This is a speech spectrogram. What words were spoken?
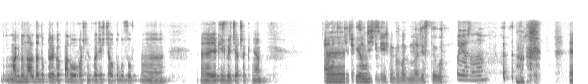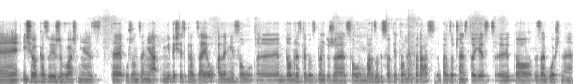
McDonalda, do którego wpadło właśnie 20 autobusów e, jakichś wycieczek, nie? Albo ten dzieciak, co dzisiaj mieliśmy go w McDonaldzie z tyłu. O Jezu, no. E, I się okazuje, że właśnie te urządzenia niby się sprawdzają, ale nie są e, dobre z tego względu, że są bardzo wysokie tony, to raz. Bardzo często jest e, to za głośne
